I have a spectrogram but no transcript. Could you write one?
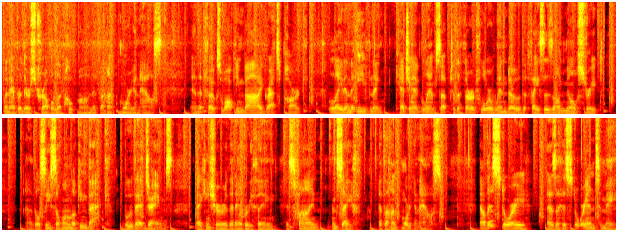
whenever there's trouble at Hopemont at the Hunt Morgan house, and that folks walking by Gratz Park late in the evening, catching a glimpse up to the third floor window that faces on Mill Street, uh, they'll see someone looking back. Bouvette James making sure that everything is fine and safe at the Hunt Morgan house. Now, this story, as a historian to me,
